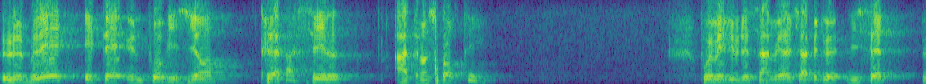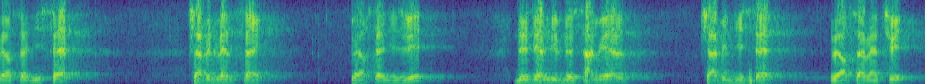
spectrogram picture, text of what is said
Le blé était une provision très facile à transporter. Premier livre de Samuel, chapitre 17, verset 17. Chapitre 25, verset 18. Deuxième livre de Samuel, chapitre 17, verset 28.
